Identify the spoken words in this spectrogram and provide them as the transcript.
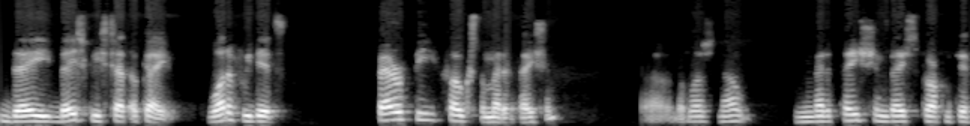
they basically said okay what if we did therapy focused on meditation uh, that was now meditation-based cognitive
